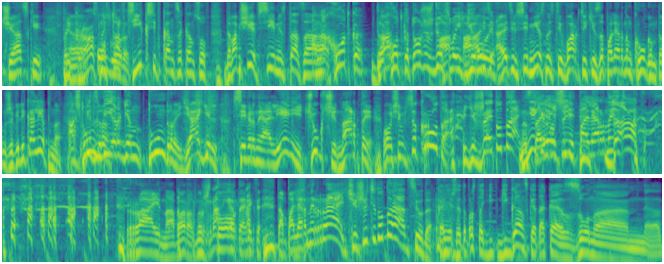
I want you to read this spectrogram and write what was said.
Петропавловск-Камчатский. Прекрасный э, Остров город. Тикси, в конце концов. Да вообще все места за... А находка? Да. Находка тоже ждет А- своих а героев. эти- А эти все местности в Арктике за полярным кругом, там же великолепно. А Тундра- Шпицберген? Тундра, Ягель, северные олени, чукчи, нарты. В общем, все круто. Езжай туда. Настоящий полярный Да. ад. Рай, наоборот. Ну что ты, Алексей? Там полярный рай. Чешите туда отсюда. Конечно, это просто ги- гигантская такая зона э,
